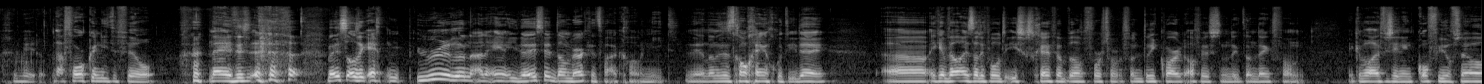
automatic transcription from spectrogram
Gemiddeld. Nou, voorkeur niet te veel. Nee, het is, meestal als ik echt uren aan één idee zit, dan werkt het vaak gewoon niet. Dan is het gewoon geen goed idee. Eh, ik heb wel eens dat ik bijvoorbeeld iets geschreven heb dat voor soort van drie kwart af is. En dat ik dan denk van, ik heb wel even zin in koffie of zo.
